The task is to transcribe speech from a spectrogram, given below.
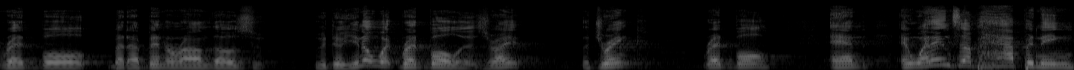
Red Bull, but I've been around those who do. You know what Red Bull is, right? The drink, Red Bull. And, and what ends up happening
